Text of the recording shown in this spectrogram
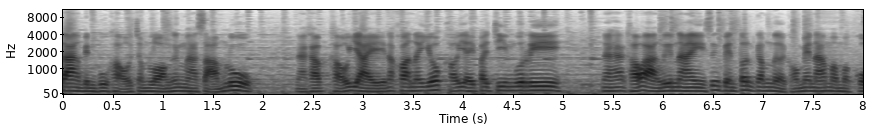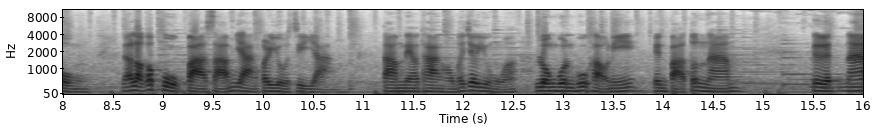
สร้างเป็นภูเขาจำลองขึ้นมา 3 ลูกนะครับเขาใหญ่นครนายกเขาใหญ่ปราจีนบุรีนะฮะเขาอ่างลือในซึ่งเป็นต้นกำเนิดของแม่น้ำมามากง แล้วเราก็ปลูกป่า 3 อย่างประโยชน์ 4 อย่าง ตามแนวทางของพระเจ้าอยู่หัว ลงบนภูเขานี้เป็นป่าต้นน้ำเกิดน้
